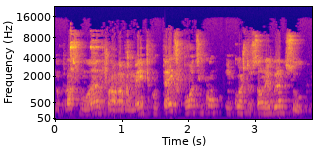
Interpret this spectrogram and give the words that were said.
no próximo ano, provavelmente, com três pontes em, em construção no Rio Grande do Sul.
